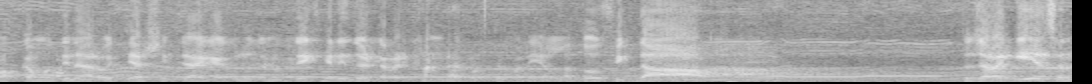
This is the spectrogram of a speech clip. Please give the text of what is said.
মক্কা মদিনার ঐতিহাসিক জায়গাগুলো যেন দেখে হৃদয়টাকে ঠান্ডা করতে পারি। আল্লাহ তৌফিক দাও। তো যারা গিয়েছেন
